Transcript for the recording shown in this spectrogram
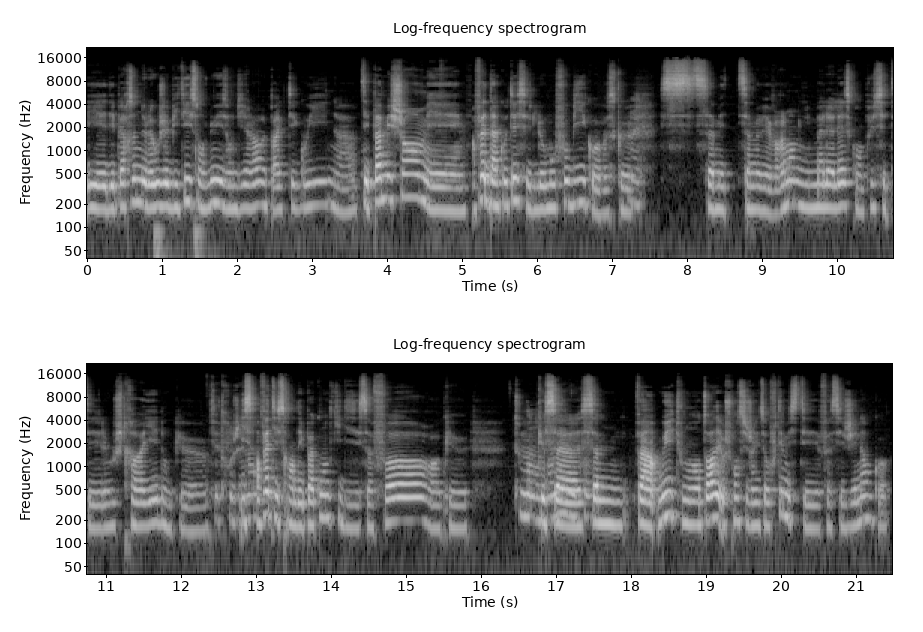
et des personnes de là où j'habitais, ils sont venus, ils ont dit alors, il paraît que t'es Gwyn. euh. C'est pas méchant, mais en fait, d'un côté, c'est de l'homophobie, quoi, parce que Ouais. Ça m'avait vraiment mis mal à l'aise qu'en plus c'était là où je travaillais, donc. euh, C'est trop gênant. en fait, ils se rendaient pas compte qu'ils disaient ça fort, euh, que Tout le monde que entendait, ça, me... Enfin, oui, tout le monde entendait. Je pense que les gens ils s'en foutaient, mais c'était, enfin, c'est gênant, quoi.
